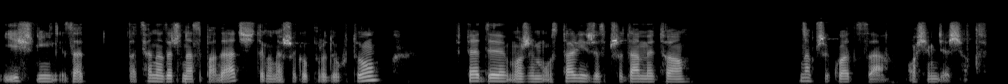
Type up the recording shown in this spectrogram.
Jeśli za, ta cena zaczyna spadać tego naszego produktu, wtedy możemy ustalić, że sprzedamy to na przykład za 80.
